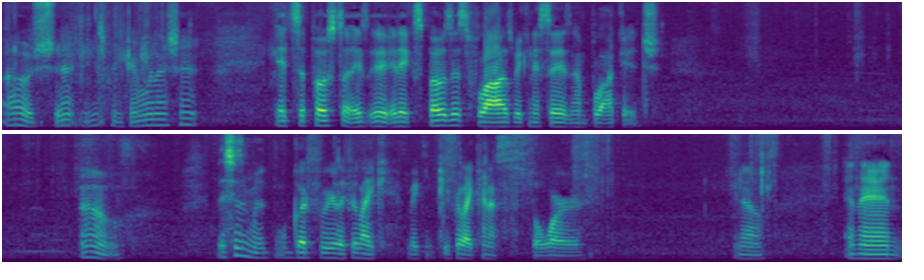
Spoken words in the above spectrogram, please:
Oh shit. You guys want to hear me with that shit? It's supposed to. It, it exposes flaws, weaknesses, and blockage. Oh. This is good for you if you're like making if you're like kind of sore, you know, and then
